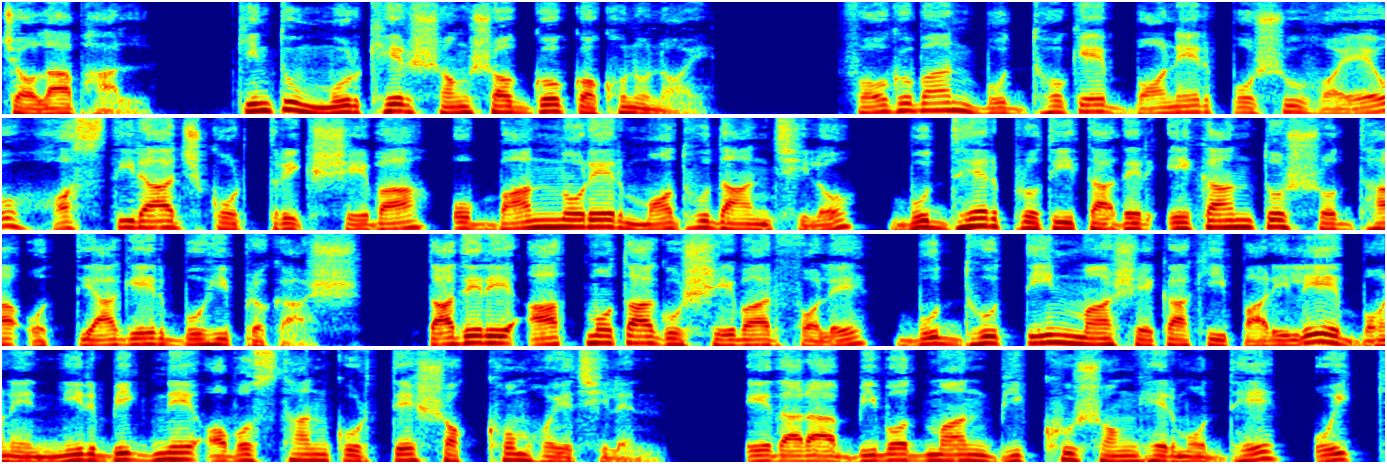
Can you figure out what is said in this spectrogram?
চলা ভালো। কিন্তু মূর্খের সংসজ্ঞ কখনো নয়। ভগবান বুদ্ধকে বনের পশু হয়েও হস্তিরাজ কর্তৃক সেবা ও বান্নরের মধুদান ছিল, বুদ্ধের প্রতি তাদের একান্ত শ্রদ্ধা ও ত্যাগের বহিঃপ্রকাশ। তাদের এ আত্মত্যাগ ও সেবার ফলে বুদ্ধ তিন মাস একাকী পারিলে বনে নির্বিঘ্নে অবস্থান করতে সক্ষম হয়েছিলেন। এ দ্বারা বিবদমান ভিক্ষু সংঘের মধ্যে ঐক্য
